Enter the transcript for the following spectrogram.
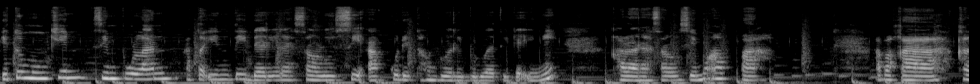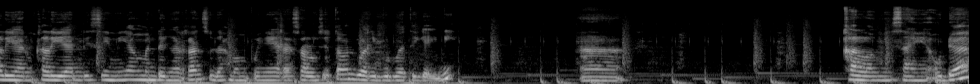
Itu mungkin simpulan atau inti dari resolusi aku di tahun 2023 ini. Kalau resolusimu apa Apakah kalian-kalian di sini yang mendengarkan sudah mempunyai resolusi tahun 2023 ini? Nah, kalau misalnya udah,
